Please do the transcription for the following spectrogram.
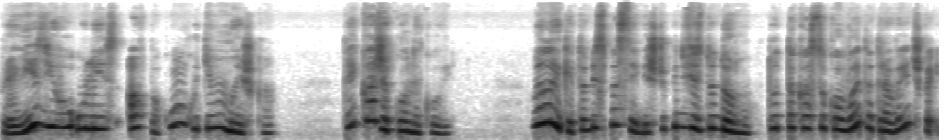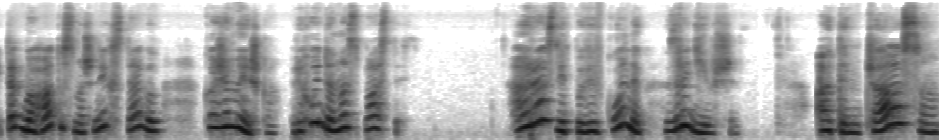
Привіз його у ліс, а в пакунку тім мишка. Та й каже коникові Велике тобі спасибі, що підвіз додому. Тут така соковита травичка і так багато смачних стебел. Каже Мишка, приходь до нас пастись. Гаразд, відповів коник, зрадівши. А тим часом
